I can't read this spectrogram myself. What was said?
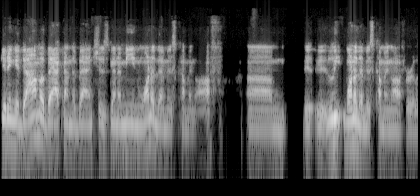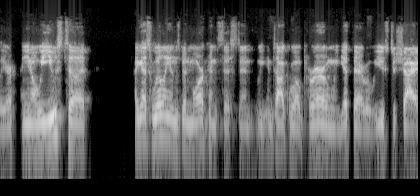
getting Adama back on the bench is going to mean one of them is coming off. Um, it, one of them is coming off earlier. You know, we used to, I guess Willian's been more consistent. We can talk about Pereira when we get there, but we used to shy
